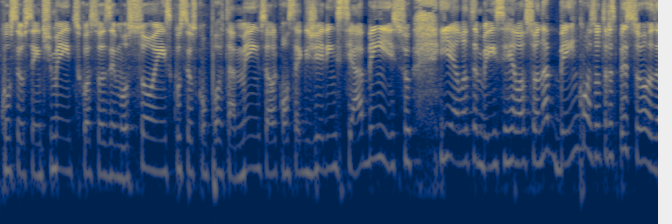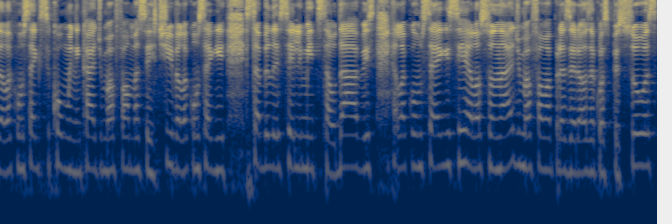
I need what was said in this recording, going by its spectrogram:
com seus sentimentos, com as suas emoções, com seus comportamentos, ela consegue gerenciar bem isso e ela também se relaciona bem com as outras pessoas, ela consegue se comunicar de uma forma assertiva, ela consegue estabelecer limites saudáveis ela consegue se relacionar de uma forma prazerosa com as pessoas.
